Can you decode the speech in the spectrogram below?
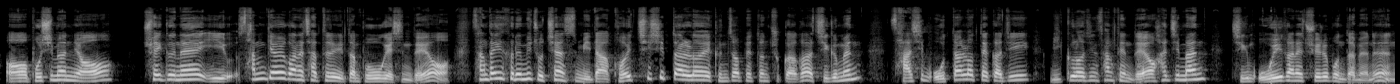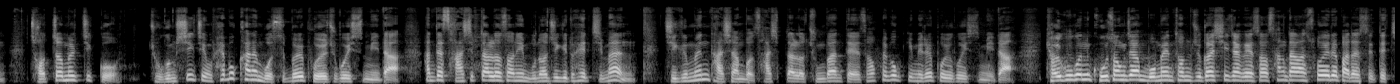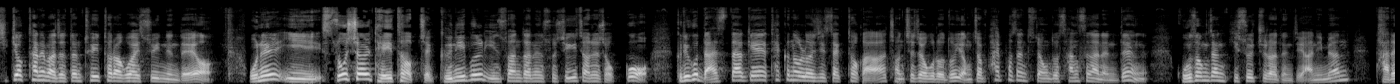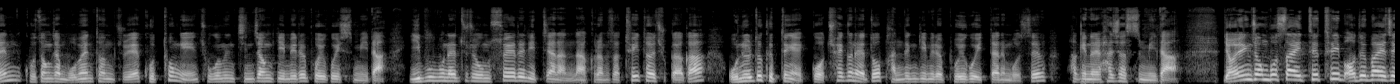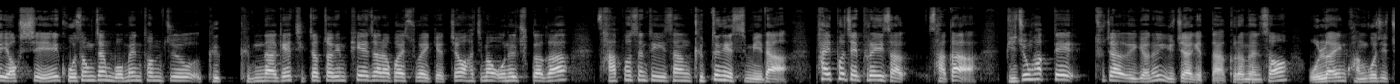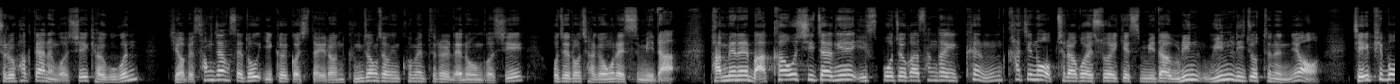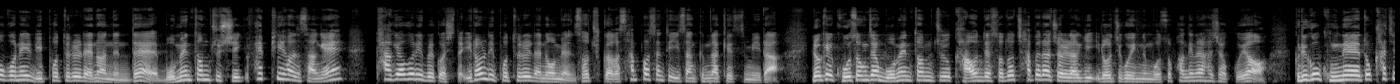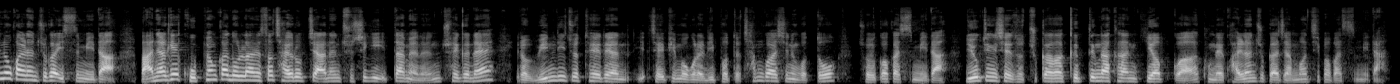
어, 보시면요. 최근에 이 3개월간의 차트를 일단 보고 계신데요. 상당히 흐름이 좋지 않습니다. 거의 70달러에 근접했던 주가가 지금은 45달러대까지 미끄러진 상태인데요. 하지만 지금 5일간의 추이를 본다면은 저점을 찍고 조금씩 지금 회복하는 모습을 보여주고 있습니다. 한때 40달러 선이 무너지기도 했지만 지금은 다시 한번 40달러 중반대에서 회복 기미를 보이고 있습니다. 결국은 고성장 모멘텀주가 시작해서 상당한 소외를 받았을 때 직격탄을 맞았던 트위터라고 할 수 있는데요. 오늘 이 social data 업체 Gnip을 인수한다는 소식이 전해졌고 그리고 나스닥의 테크놀로지 섹터가 전체적으로도 0.8% 정도 상승하는 등 고성장 기술주라든지 아니면 다른 고성장 모멘텀주의 고통이 조금은 진정 기미를 보이고 있습니다. 있습니다. 이 부분에도 조금 수혜를 입지 않았나 그러면서 트위터의 주가가 오늘도 급등했고 최근에도 반등 기미를 보이고 있다는 모습 확인을 하셨습니다. 여행 정보 사이트 트립 어드바이저 역시 고성장 모멘텀주 급락의 직접적인 피해자라고 할 수가 있겠죠. 하지만 오늘 주가가 4% 이상 급등했습니다. 파이퍼 제프레이사 사가 비중 확대 투자 의견을 유지하겠다. 그러면서 온라인 광고 지출을 확대하는 것이 결국은 기업의 성장세도 이끌 것이다. 이런 긍정적인 코멘트를 내놓은 것이 호재로 작용을 했습니다. 반면에 마카오 시장의 exposure가 상당히 큰 카지노 업체라고 할 수가 있겠습니다. 윈, 윈 리조트는요, JP모건이 리포트를 내놨는데 모멘텀 주식 회피 현상에 타격을 입을 것이다. 이런 리포트를 내놓으면서 주가가 3% 이상 급락했습니다. 이렇게 고성장 모멘텀주 가운데서도 차별화 전략이 이루어지고 있는 모습 확인을 하셨고요. 그리고 국내에도 카지노 관련주가 있습니다. 만약에 고평가 논란에서 자유롭지 않은 주식이 있다면 최근에 이런 윈 리조트에 대한 JP모건의 리포트 참고하시는 것도 좋을 것 같습니다. 뉴욕 증시에서 주가가 급등락한 기업과 국내 관련주까지 한번 짚어봤습니다.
